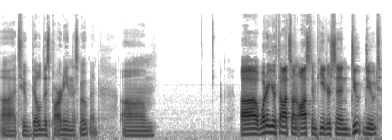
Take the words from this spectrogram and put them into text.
uh, to build this party and this movement. Um, uh, what are your thoughts on Austin Petersen? Doot Doot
